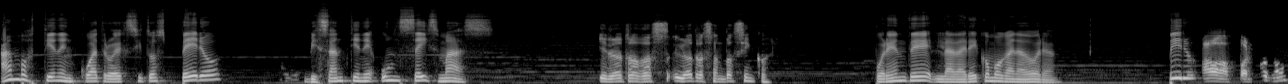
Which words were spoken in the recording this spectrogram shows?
Ambos tienen 4 éxitos, pero Bizan tiene un 6 más. Y los otros dos, y los otros son dos cinco. Por ende, la daré como ganadora. Pero Oh, por poco.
